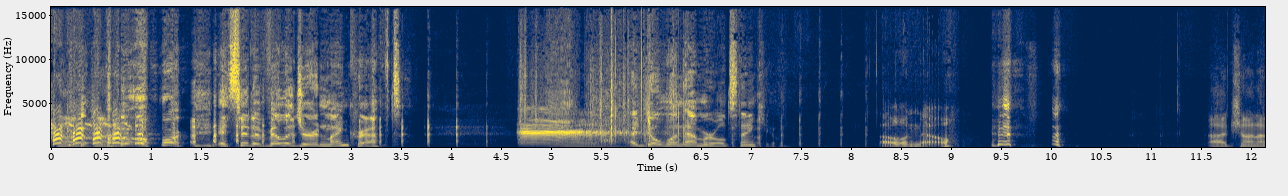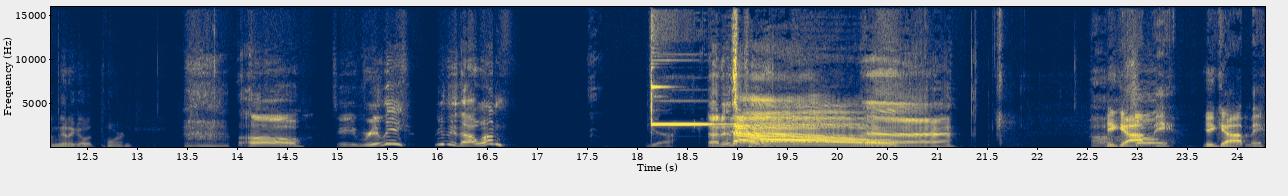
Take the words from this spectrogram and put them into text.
Jon, or is it a villager in Minecraft? Ah. I don't want emeralds, thank you. Oh no. Uh, Jon, I'm gonna go with porn. Oh, do you really? Really, that one? Yeah. That is Oh, Yeah. he got So- me. He got me.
